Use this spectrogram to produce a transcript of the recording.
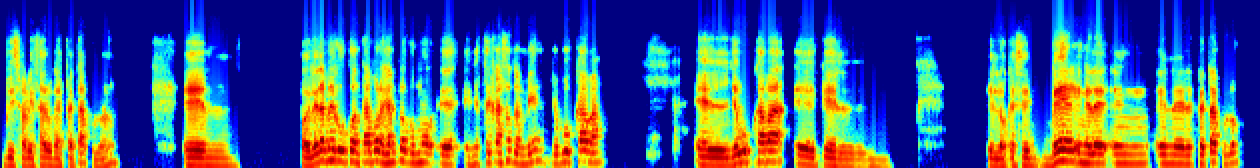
visualizar un espectáculo. ¿no? Eh, podría también contar, por ejemplo, como eh, en este caso también yo buscaba, yo buscaba eh, que, el, lo que se ve en el, en, el espectáculo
